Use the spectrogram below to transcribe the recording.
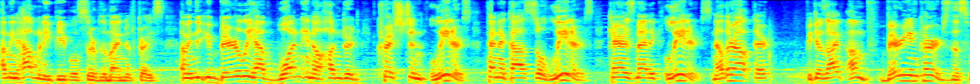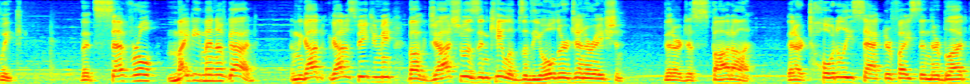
I mean, how many people serve the mind of Christ? I mean, you barely have one in a hundred Christian leaders, Pentecostal leaders, charismatic leaders. Now they're out there because I, I'm very encouraged this week that several mighty men of God, and God, God is speaking to me about Joshua's and Caleb's of the older generation that are just spot on, that are totally sacrificed in their blood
